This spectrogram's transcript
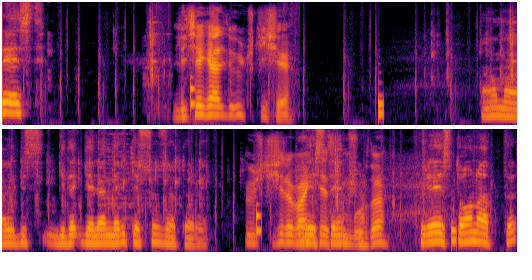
Priest. Liçe geldi 3 kişi. Tamam abi biz gide- gelenleri kesiyoruz zaten orayı. 3 kişi de ben Priest'teyim kestim şu an. burada. Priest 10 attı.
